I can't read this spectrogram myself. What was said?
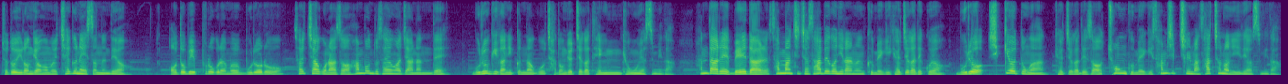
저도 이런 경험을 최근에 했었는데요. 어도비 프로그램을 무료로 설치하고 나서 한 번도 사용하지 않았는데 무료 기간이 끝나고 자동 결제가 된 경우였습니다. 한 달에 매달 37,400원이라는 금액이 결제가 됐고요. 무려 10개월 동안 결제가 돼서 총 금액이 37만 4천원이 되었습니다.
